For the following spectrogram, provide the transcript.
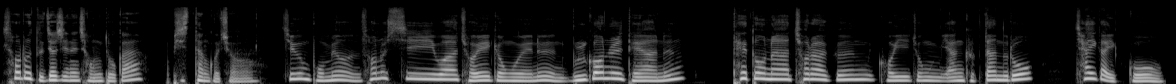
서로 늦어지는 정도가 비슷한 거죠. 지금 보면 선우 씨와 저의 경우에는 물건을 대하는 태도나 철학은 거의 좀 양극단으로 차이가 있고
